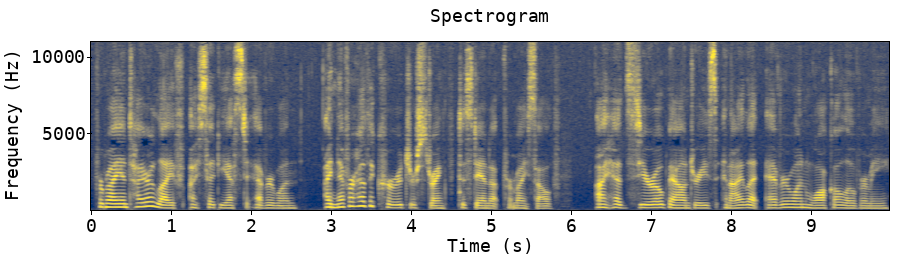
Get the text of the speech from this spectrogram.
For my entire life, I said yes to everyone. I never had the courage or strength to stand up for myself. I had zero boundaries and I let everyone walk all over me.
